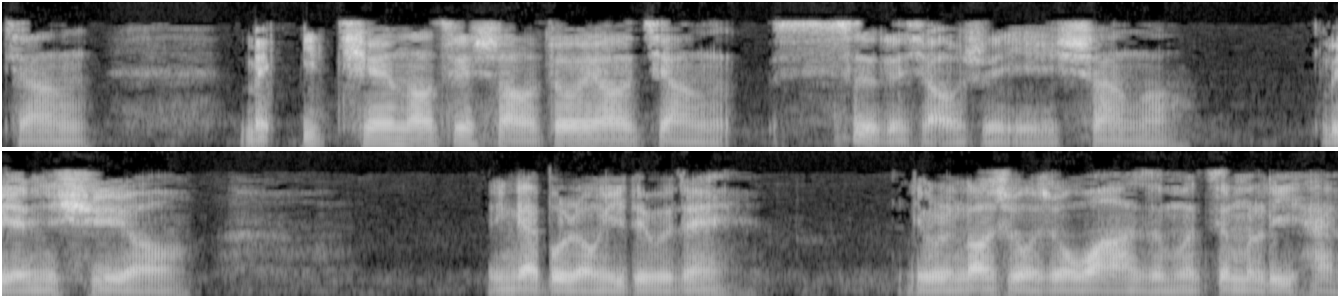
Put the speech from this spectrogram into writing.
讲每一天呢，最少都要讲四个小时以上哦。连续哦，应该不容易，对不对？有人告诉我说：“哇，怎么这么厉害？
